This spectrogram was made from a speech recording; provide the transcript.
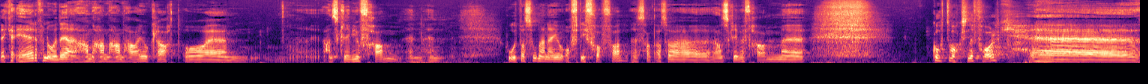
Nei, hva er det for noe? Det, han, han, han, har jo klart å um, Han skriver jo fram en, en Hovedpersonene er jo ofte i forfall. Altså, han skriver fram eh, godt voksne folk. Uh,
